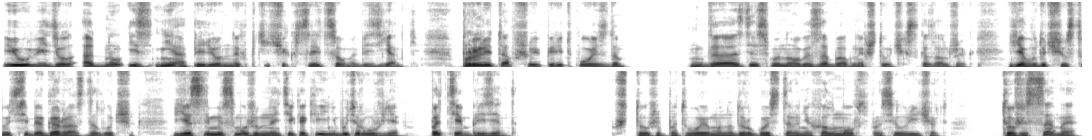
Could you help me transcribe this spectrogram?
и увидел одну из неоперенных птичек с лицом обезьянки, пролетавшую перед поездом. «Да, здесь много забавных штучек», — сказал Джек. «Я буду чувствовать себя гораздо лучше, если мы сможем найти какие-нибудь ружья под тем брезентом». «Что же, по-твоему, на другой стороне холмов?» — спросил Ричард. «То же самое?»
